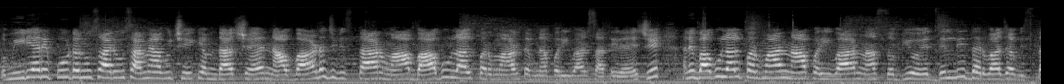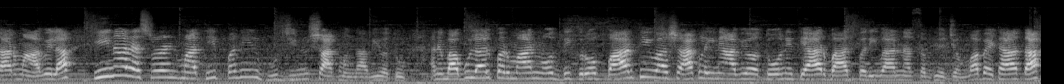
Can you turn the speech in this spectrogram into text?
તો મીડિયા રિપોર્ટ અનુસાર એવું સામે આવ્યું છે કે અમદાવાદ શહેરના વાડજ વિસ્તારમાં બાબુલાલ પરમાર તેમના પરિવાર સાથે રહે છે. અને બાબુલાલ પરમારના પરિવારના સભ્યોએ દિલ્હી દરવાજા વિસ્તારમાં આવેલા હીના રેસ્ટોરન્ટમાંથી પનીર ભુરજીનું શાક મંગાવ્યું હતું. અને બાબુલાલ પરમારનો દીકરો પાર્થિવ શાક લઈને આવ્યો હતો અને ત્યારબાદ પરિવારના સભ્યો જમવા બેઠા હતા.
